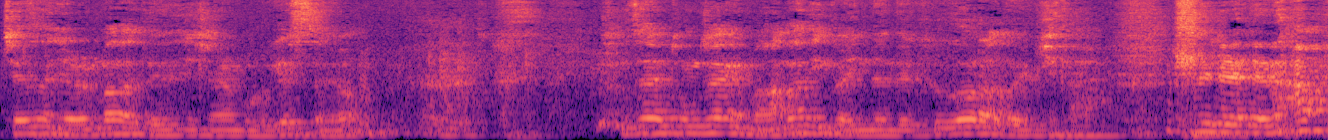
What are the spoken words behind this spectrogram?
재산이 얼마나 되는지 잘 모르겠어요. 전사님 통장에 만 원인가 있는데 그거라도 이렇게 다 드려야 되나?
